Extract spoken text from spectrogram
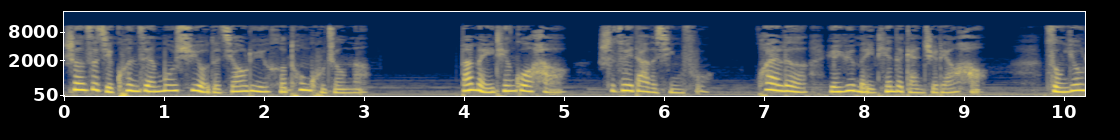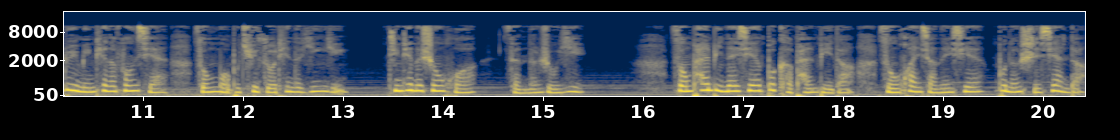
让自己困在莫须有的焦虑和痛苦中呢？把每一天过好是最大的幸福，快乐源于每天的感觉良好。总忧虑明天的风险，总抹不去昨天的阴影，今天的生活怎能如意？总攀比那些不可攀比的，总幻想那些不能实现的，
